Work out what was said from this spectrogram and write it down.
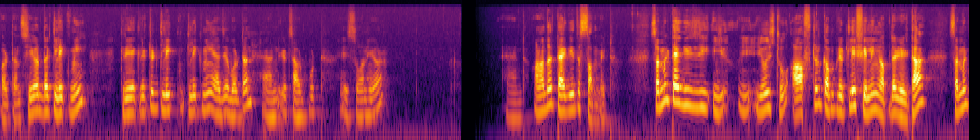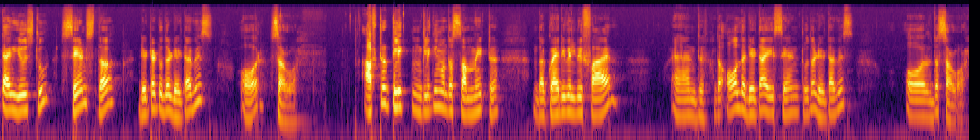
buttons. Here the click me created click click me as a button and its output is shown here. And another tag is the submit. Submit tag is used to after completely filling up the data submit tag used to sends the data to the database or server after click clicking on the submit the query will be fired and the all the data is sent to the database or the server.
